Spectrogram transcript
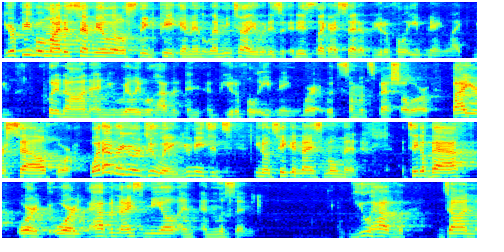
Your people might have sent me a little sneak peek and it, let me tell you it is it is like i said a beautiful evening. Like you put it on and you really will have a, a beautiful evening where with someone special or by yourself or whatever you're doing you need to you know take a nice moment take a bath or or have a nice meal and and listen you have done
